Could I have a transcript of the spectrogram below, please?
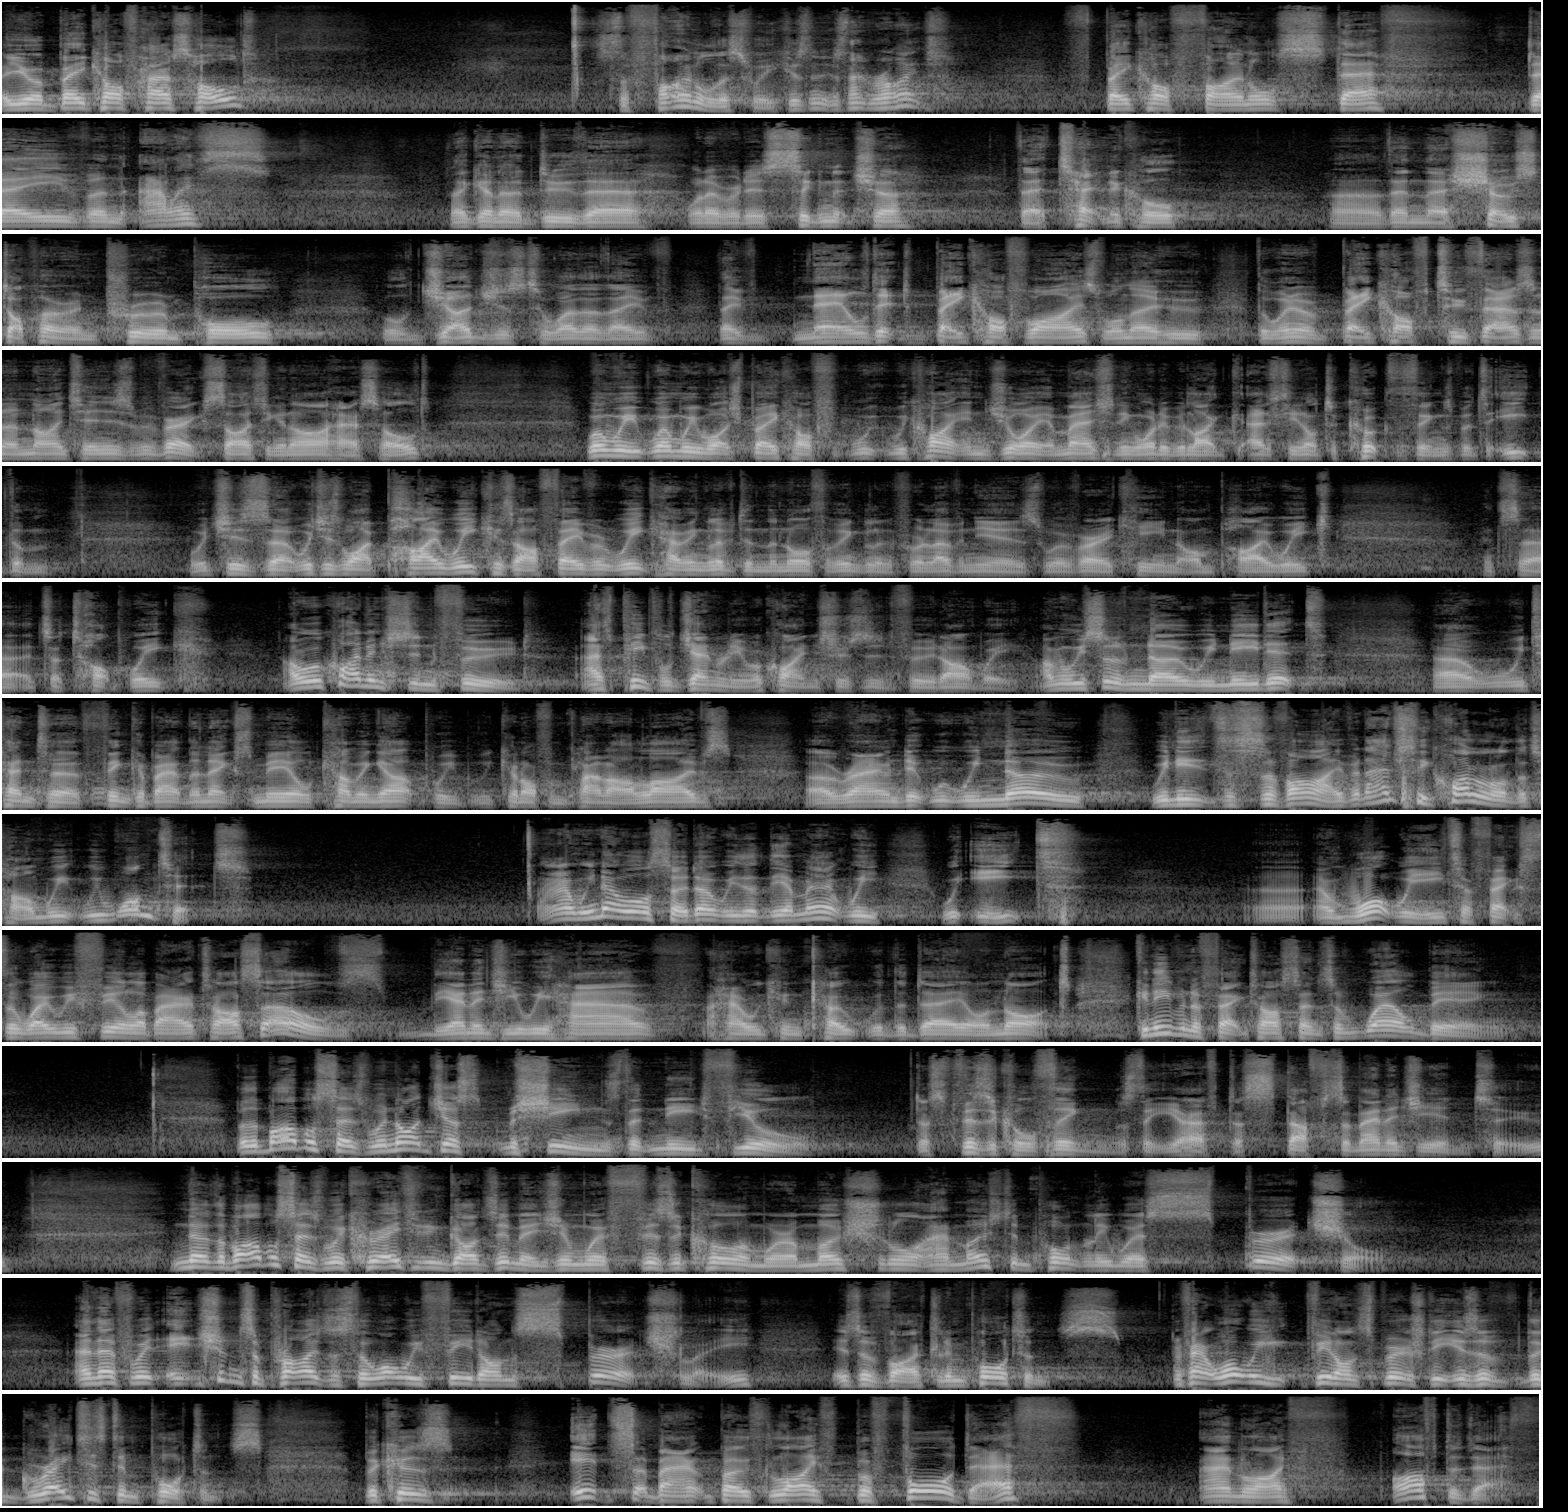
Are you a Bake Off household? It's the final this week, isn't it? Is that right? Bake Off final. Steph, Dave, and Alice. They're going to do their, whatever it is, signature, their technical, uh, then their showstopper, and Prue and Paul will judge as to whether they've, they've nailed it Bake Off wise. We'll know who the winner of Bake Off 2019 is. It'll be very exciting in our household. When we, when we watch Bake Off, we, we quite enjoy imagining what it'd be like actually not to cook the things, but to eat them which is, uh, which is why Pie Week is our favorite week. Having lived in the north of England for 11 years, we're very keen on Pie Week. It's a, it's a top week. And we're quite interested in food. As people generally, we're quite interested in food, aren't we? I mean, we sort of know we need it. Uh, we tend to think about the next meal coming up. We, we can often plan our lives around it. We, we, know we need it to survive. And actually, quite a lot of the time, we, we want it. And we know also, don't we, that the amount we, we eat uh, and what we eat affects the way we feel about ourselves, the energy we have, how we can cope with the day or not. Can even affect our sense of well being. But the Bible says we're not just machines that need fuel, just physical things that you have to stuff some energy into. No, the Bible says we're created in God's image and we're physical and we're emotional and most importantly, we're spiritual. And therefore, it shouldn't surprise us that what we feed on spiritually is of vital importance. In fact, what we feed on spiritually is of the greatest importance because it's about both life before death and life after death.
